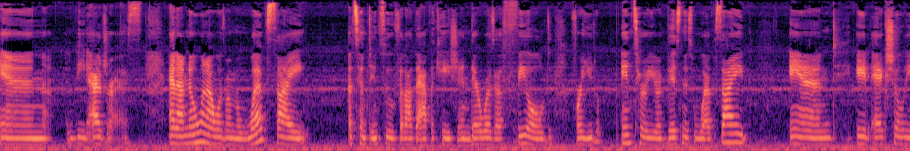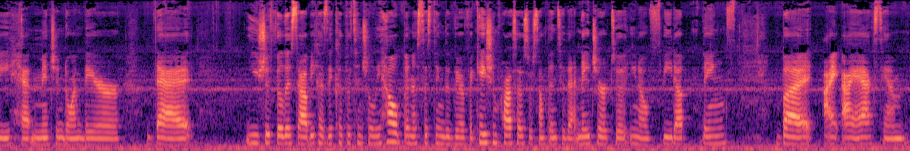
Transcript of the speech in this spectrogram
and the address. And I know when I was on the website attempting to fill out the application, there was a field for you to enter your business website. And it actually had mentioned on there that you should fill this out because it could potentially help in assisting the verification process or something to that nature to you know speed up things. But i i asked him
